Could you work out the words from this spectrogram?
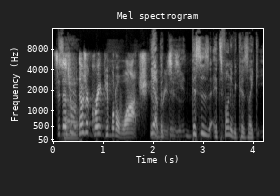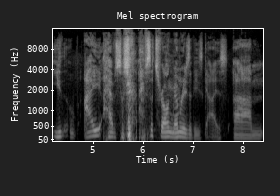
See, those So- are those are great people to watch in yeah, the but preseason. th- this is it's funny because like you, I have such I have such strong memories of these guys. Um,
